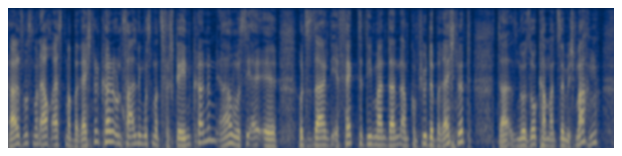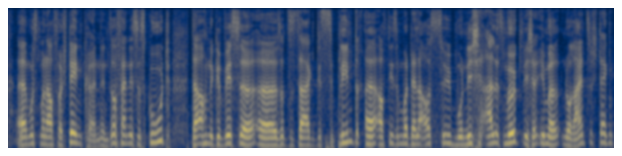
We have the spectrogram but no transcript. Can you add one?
Ja, das muss man auch erstmal berechnen können und vor allen Dingen muss man es verstehen können. Ja, man muss die, äh, sozusagen die Effekte, die man dann am Computer berechnet, da, nur so kann man es nämlich machen, äh, muss man auch verstehen können. Insofern ist es gut, da auch eine gewisse äh, sozusagen Disziplin äh, auf diese Modelle auszuüben und nicht alles Mögliche immer nur reinzustecken,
